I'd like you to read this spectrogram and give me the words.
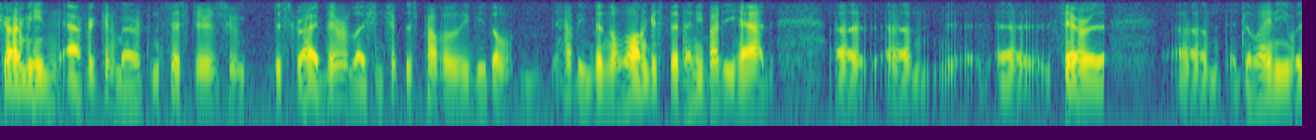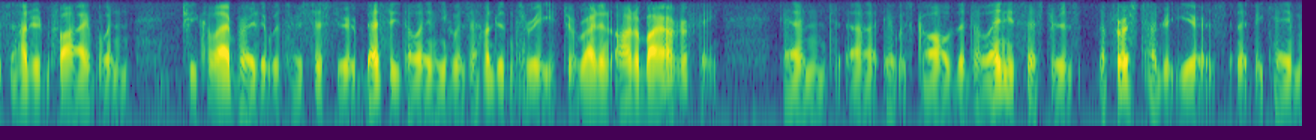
charming African American sisters who describe their relationship as probably be the having been the longest that anybody had. Uh, um, uh, Sarah um, Delany was 105 when she collaborated with her sister Bessie Delany, who was 103, to write an autobiography and uh, it was called The Delany Sisters: The First Hundred Years, and it became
